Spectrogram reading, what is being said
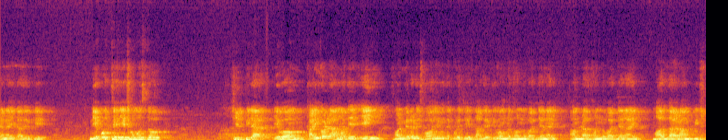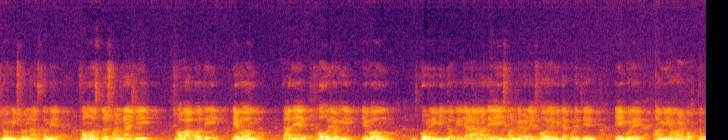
জানাই তাদেরকে। নেপথ্যে যে সমস্ত শিল্পীরা এবং কারিগররা আমাদের এই সম্মেলনে সহযোগিতা করেছেন, তাদেরকেও আমরা ধন্যবাদ জানাই। আমরা ধন্যবাদ জানাই মালদা রামকৃষ্ণ মিশন আশ্রমের সমস্ত সন্ন্যাসী, সভাপতি এবং তাদের সহযোগী এবং কর্মীবৃন্দকে যারা আমাদের এই সম্মেলনে সহযোগিতা করেছেন এই বলে আমি আমার বক্তব্য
